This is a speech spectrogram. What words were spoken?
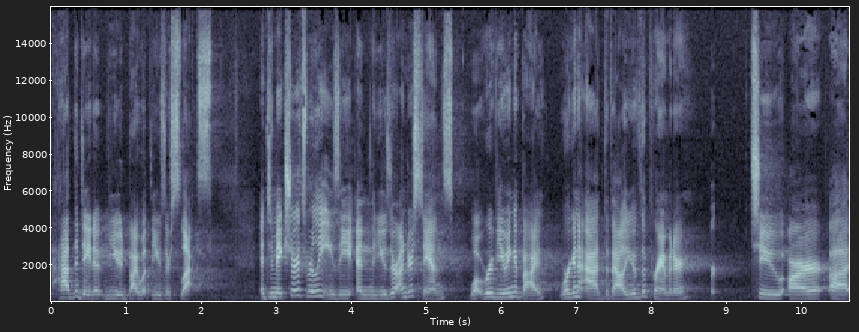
have the data viewed by what the user selects. And to make sure it's really easy and the user understands what we're viewing it by, we're going to add the value of the parameter to our, uh,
